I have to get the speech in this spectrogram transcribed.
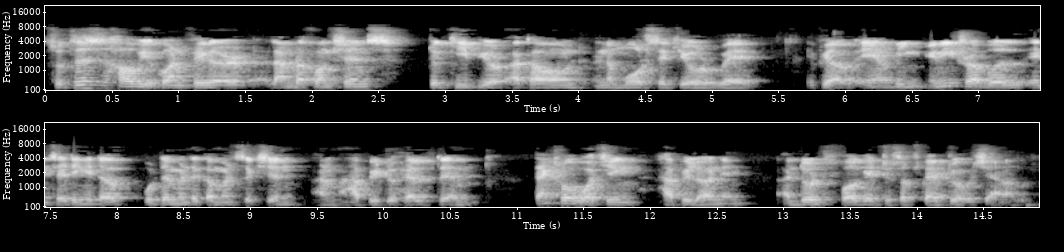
So this is how you configure Lambda functions to keep your account in a more secure way. If you are having any trouble in setting it up, put them in the comment section. I'm happy to help them. Thanks for watching. Happy learning. And don't forget to subscribe to our channel.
